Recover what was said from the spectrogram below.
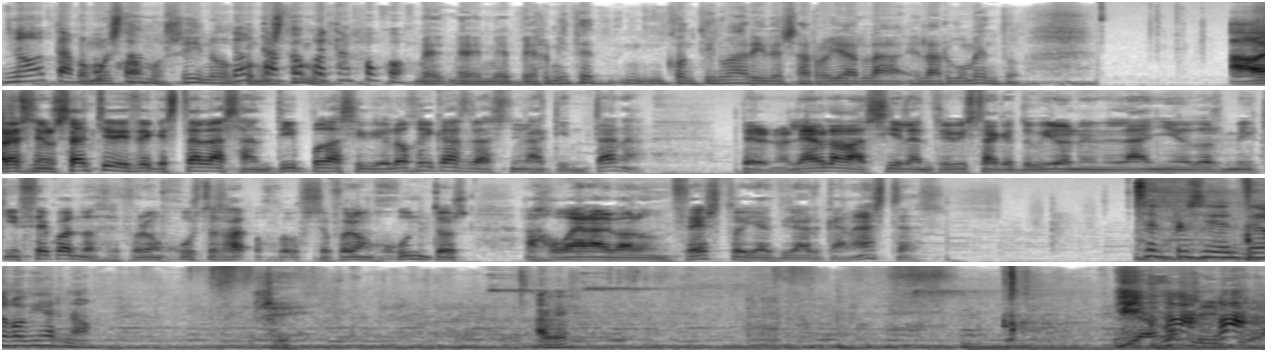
No, tampoco. Como estamos, sí, no, como tampoco, estamos. tampoco. ¿Me, me, me permite continuar y desarrollar la, el argumento? Ahora el señor Sánchez dice que está en las antípodas ideológicas de la señora Quintana. Pero no le hablaba así en la entrevista que tuvieron en el año 2015 cuando se fueron, justos a- se fueron juntos a jugar al baloncesto y a tirar canastas. ¿Es el presidente de gobierno? Sí. A ver. Y además limpia.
